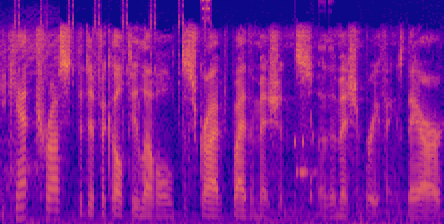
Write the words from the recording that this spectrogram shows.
You can't trust the difficulty level described by the missions, uh, the mission briefings. They are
